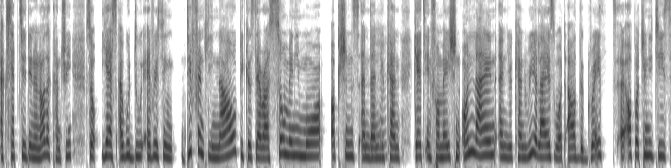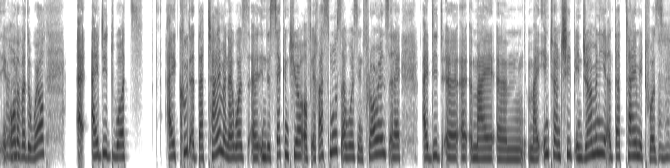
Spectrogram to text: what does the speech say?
accepted in another country. So yes, I would do everything differently now because there are so many more options and then mm-hmm. you can get information online and you can realize what are the great uh, opportunities in mm-hmm. all over the world. I, I, did what I could at that time, and I was uh, in the second year of Erasmus. I was in Florence, and I I did uh, uh, my um, my internship in Germany at that time. It was mm-hmm.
